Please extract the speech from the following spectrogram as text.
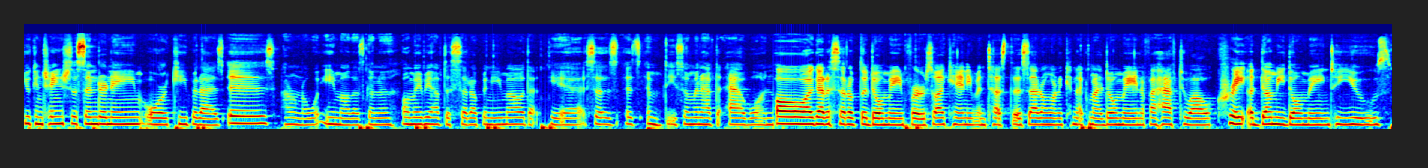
you can change the sender name or keep it as is. I don't know what email that's gonna, oh, maybe I have to set up an email that, yeah, it says it's empty. So I'm gonna have to add one. Oh, I gotta set up the domain first. So I can't even test this. I don't wanna connect my domain. If I have to, I'll create a dummy domain to use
